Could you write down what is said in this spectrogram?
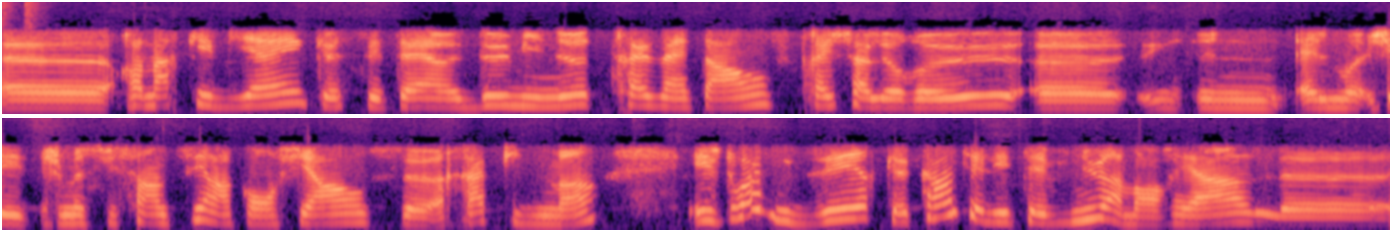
Euh, remarquez bien que c'était un deux minutes très intense, très chaleureux. Euh, une, elle, je me suis sentie en confiance euh, rapidement. Et je dois vous dire que quand elle était venue à Montréal euh,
